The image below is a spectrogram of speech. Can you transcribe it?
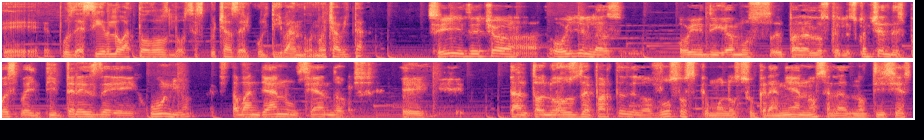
eh, pues decirlo a todos los escuchas del cultivando, ¿no, Chavita? Sí, de hecho, hoy en las, hoy digamos, para los que lo escuchen después, 23 de junio, estaban ya anunciando eh, tanto los de parte de los rusos como los ucranianos en las noticias.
